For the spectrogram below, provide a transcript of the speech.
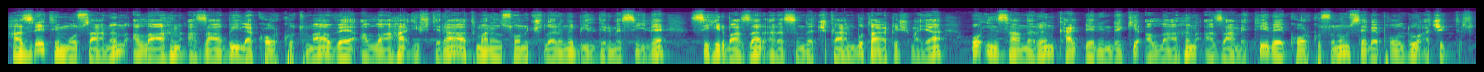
Hazreti Musa'nın Allah'ın azabıyla korkutma ve Allah'a iftira atmanın sonuçlarını bildirmesiyle sihirbazlar arasında çıkan bu tartışmaya o insanların kalplerindeki Allah'ın azameti ve korkusunun sebep olduğu açıktır.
